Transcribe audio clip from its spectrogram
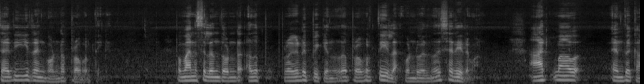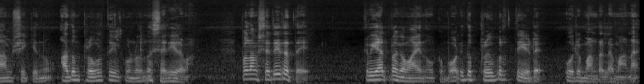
ശരീരം കൊണ്ട് പ്രവർത്തിക്കും ഇപ്പോൾ മനസ്സിലെന്തുണ്ട്? അത് പ്രകടിപ്പിക്കുന്നത് പ്രവൃത്തിയിൽ കൊണ്ടുവരുന്നത് ശരീരമാണ്. ആത്മാവ് എന്ത് കാക്ഷിക്കുന്നു? അതും പ്രവൃത്തിയിൽ കൊണ്ടുവരുന്നത് ശരീരമാണ്. അപ്പോൾ നാം ശരീരത്തെ ക്രിയാത്മകമായി നോക്കുമ്പോൾ ഇത് പ്രവൃത്തിയുടെ ഒരു മണ്ഡലമാണ്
